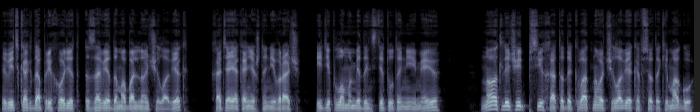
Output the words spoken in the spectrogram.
Ведь когда приходит заведомо больной человек, хотя я, конечно, не врач и диплома мединститута не имею, но отличить психа от адекватного человека все-таки могу,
